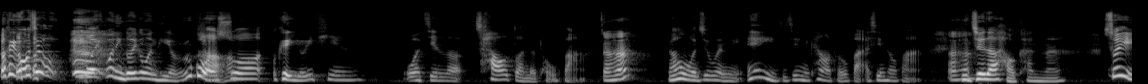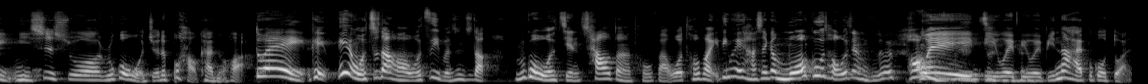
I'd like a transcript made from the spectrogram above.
OK，我就多问你多一个问题哦。如果好说 OK，有一天我剪了超短的头发，啊哈，然后我就问你，哎，姐姐，你看我头发，新头发，你觉得好看吗？所以你是说，如果我觉得不好看的话，对，可以，因为我知道哈，我自己本身知道，如果我剪超短的头发，我头发一定会好像一个蘑菇头这样子，会砰，未必未必未必，那还不够短。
